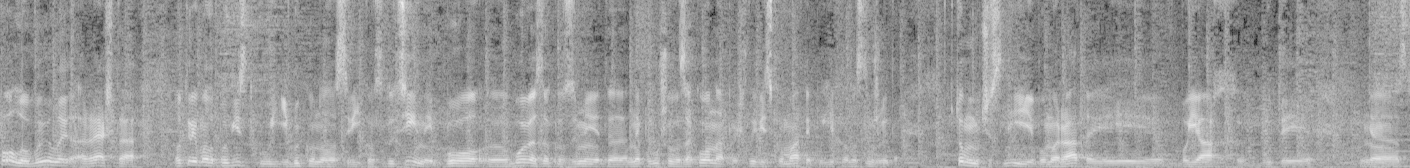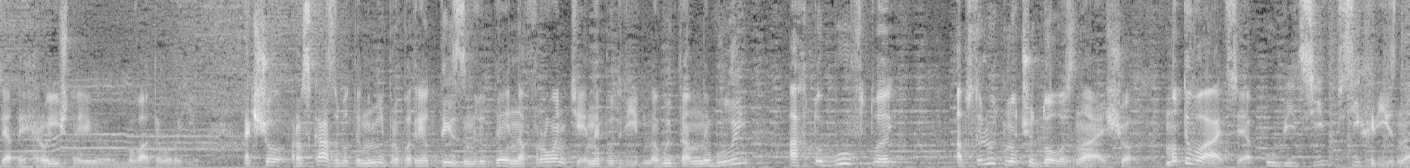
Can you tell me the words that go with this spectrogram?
половили, решта отримали повістку і виконали свій конституційний, бо е, обов'язок розумієте, не порушили закон, а прийшли військомати, поїхали служити, в тому числі і помирати, і в боях бути стояти героїчно і вбивати ворогів. Так що розказувати мені про патріотизм людей на фронті не потрібно. Ви там не були. А хто був, той абсолютно чудово знає, що мотивація у бійців всіх різна.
